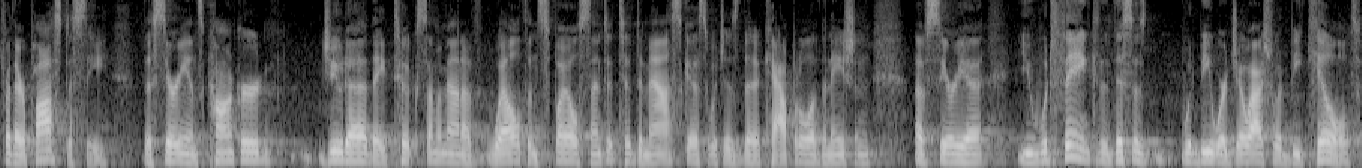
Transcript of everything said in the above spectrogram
for their apostasy. The Syrians conquered Judah. They took some amount of wealth and spoil, sent it to Damascus, which is the capital of the nation of Syria. You would think that this is, would be where Joash would be killed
